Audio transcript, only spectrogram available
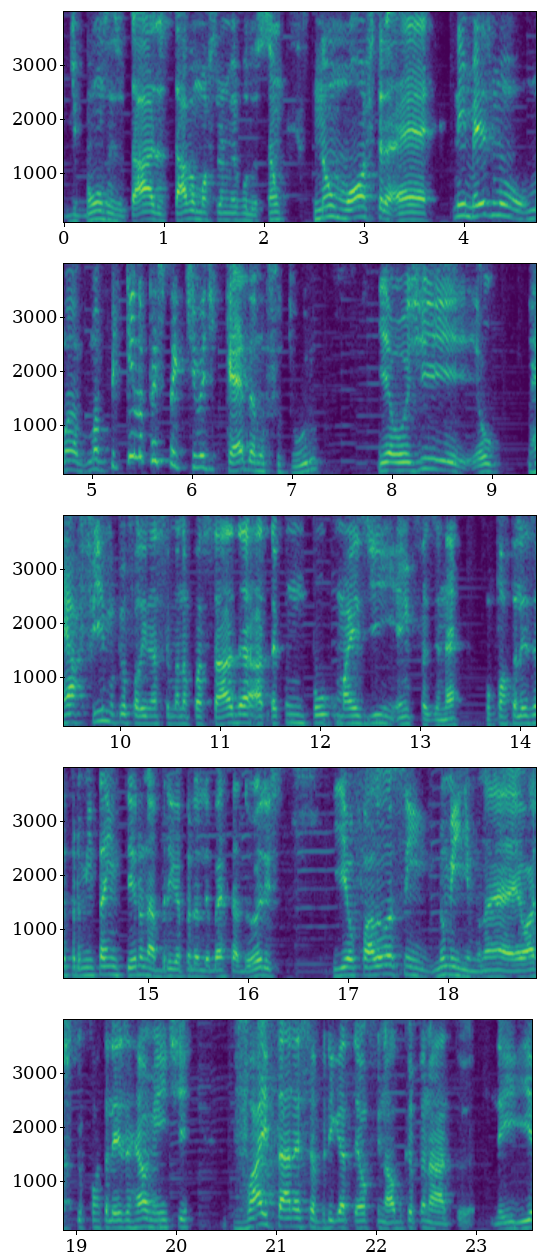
de bons resultados, estava mostrando uma evolução, não mostra é, nem mesmo uma, uma pequena perspectiva de queda no futuro. E hoje eu reafirmo o que eu falei na semana passada, até com um pouco mais de ênfase, né? O Fortaleza, para mim, está inteiro na briga pela Libertadores. E eu falo assim, no mínimo, né? Eu acho que o Fortaleza realmente vai estar tá nessa briga até o final do campeonato. E,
